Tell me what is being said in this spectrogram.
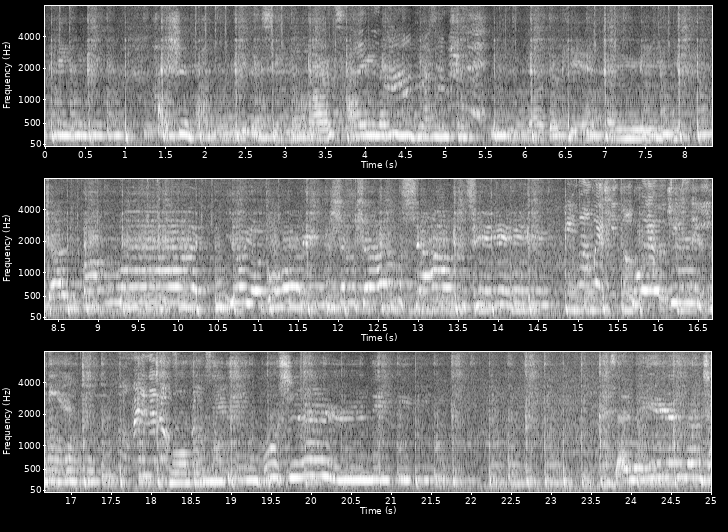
地，还是那里的杏花才能酿出你要的甜蜜？毡房外又有驼铃声声响起，那一定不是你。再没人能唱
